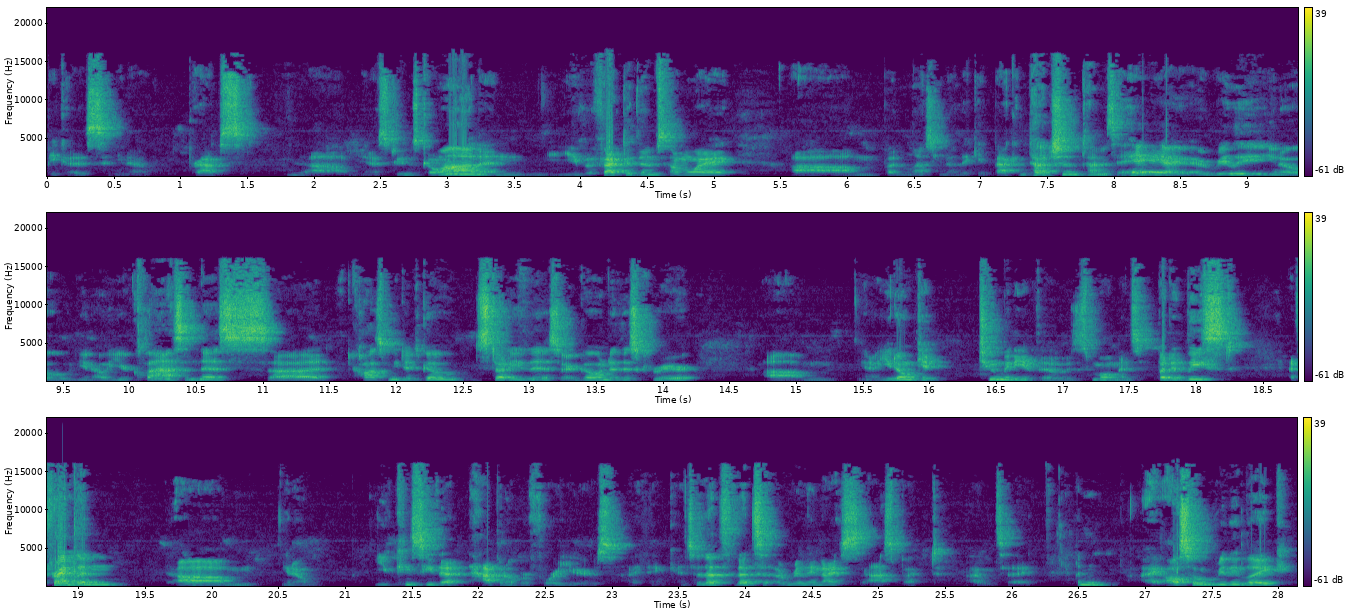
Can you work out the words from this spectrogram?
because, you know, perhaps, um, you know, students go on and you've affected them some way. Um, but unless you know they get back in touch sometimes and say, "Hey, I, I, really, you know, you know, your class and this uh, caused me to go study this or go into this career," um, you know, you don't get too many of those moments. But at least at Franklin, um, you know, you can see that happen over four years, I think. And so that's that's a really nice aspect, I would say. And I also really like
